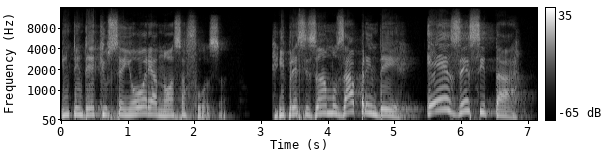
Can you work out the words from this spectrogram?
entender que o Senhor é a nossa força. E precisamos aprender, exercitar,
